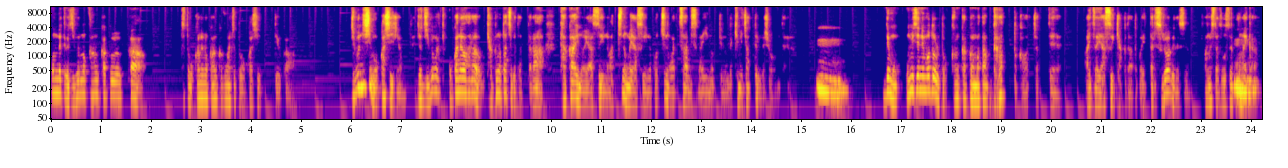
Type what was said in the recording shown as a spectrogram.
本音っていうか自分の感覚が、ちょっとお金の感覚がちょっとおかしいっていうか、自分自身もおかしいじゃんって。じゃあ自分がお金を払う客の立場だったら、高いの安いの、あっちのが安いの、こっちのがサービスがいいのっていうので決めちゃってるでしょみたいな。うんでも、お店に戻ると感覚がまたガラッと変わっちゃって、あいつは安い客だとか言ったりするわけですよ。あの人はどうせ来ないから。うん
